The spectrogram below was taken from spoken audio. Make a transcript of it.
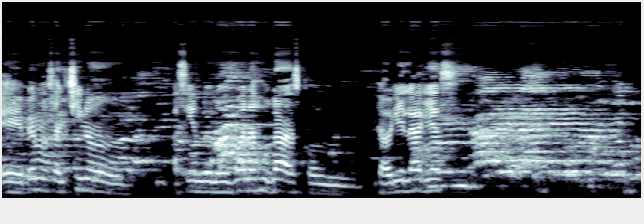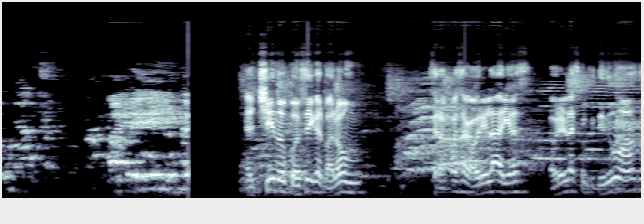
Eh, vemos al chino haciendo unas buenas jugadas con Gabriel Arias. El chino consigue el balón, se la pasa a Gabriel Arias. Gabriel Arias continúa,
